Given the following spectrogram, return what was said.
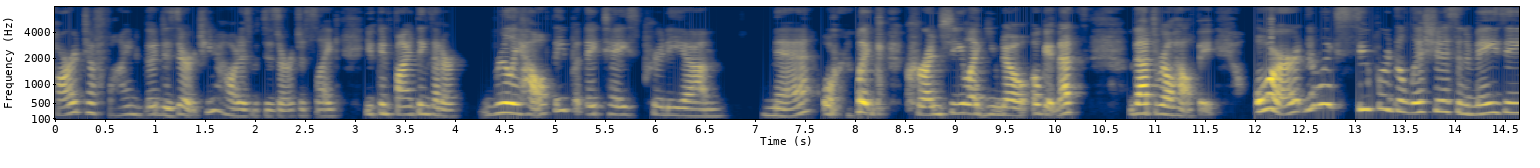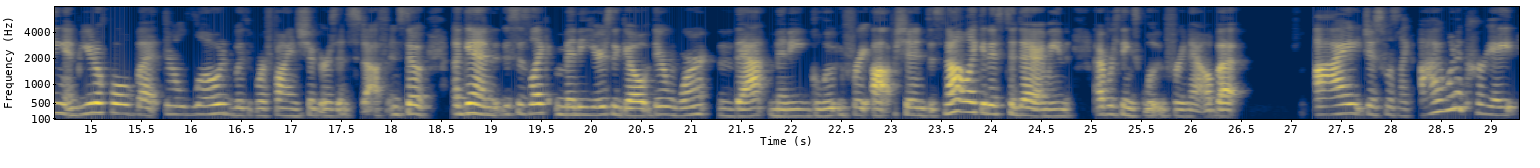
hard to find good desserts. You know how it is with desserts. It's like you can find things that are really healthy, but they taste pretty um meh or like crunchy like you know okay that's that's real healthy or they're like super delicious and amazing and beautiful but they're loaded with refined sugars and stuff and so again this is like many years ago there weren't that many gluten-free options it's not like it is today i mean everything's gluten-free now but I just was like, I want to create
